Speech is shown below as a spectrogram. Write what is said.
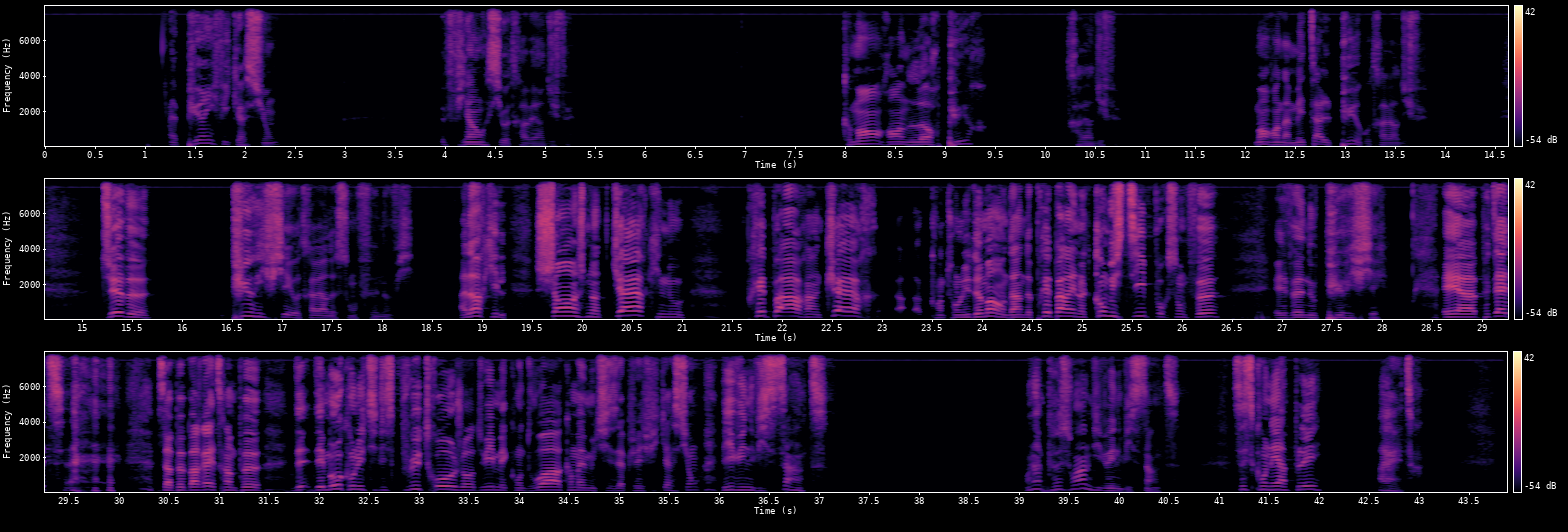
la purification vient aussi au travers du feu. Comment rendre l'or pur Au travers du feu? Comment rendre un métal pur au travers du feu? Dieu veut purifier au travers de son feu nos vies. Alors qu'il change notre cœur, qu'il nous prépare un cœur, quand on lui demande hein, de préparer notre combustible pour son feu, il veut nous purifier. Et euh, peut-être, ça peut paraître un peu des, mots qu'on n'utilise plus trop aujourd'hui, mais qu'on doit quand même utiliser la purification, vivre une vie sainte. On a besoin de vivre une vie sainte. C'est ce qu'on est appelé à être.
